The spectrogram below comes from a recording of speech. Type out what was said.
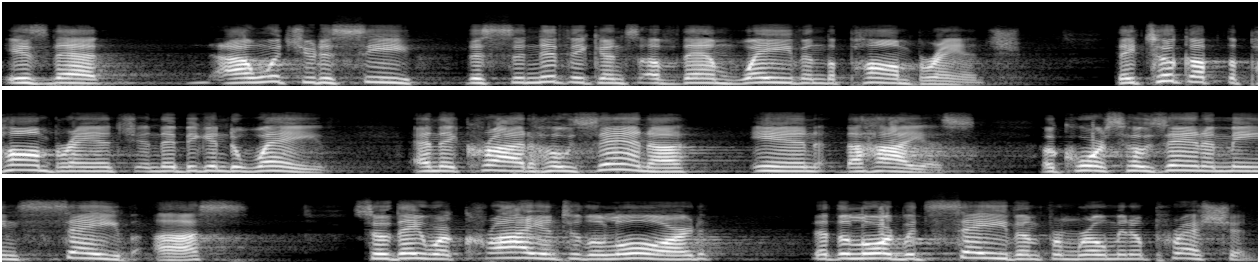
is that I want you to see the significance of them waving the palm branch. They took up the palm branch and they began to wave, and they cried, Hosanna in the highest. Of course, Hosanna means save us. So they were crying to the Lord that the Lord would save them from Roman oppression.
